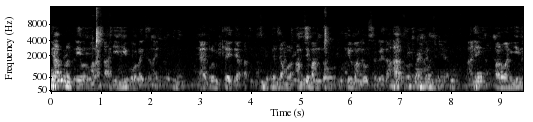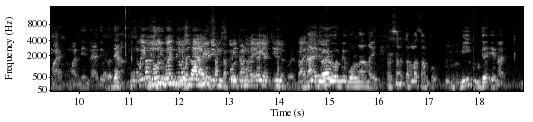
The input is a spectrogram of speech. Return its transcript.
या प्रक्रियेवर मला काहीही बोलायचं नाही. न्याय प्रविष्ट येते आता. त्याच्यामुळे आमचे बांधव वकील बांधव सगळे जाणार. आणि परवानगी मान्य न्यायदेवता देणार. दोन मुंबईची तीन जीवन दिवस जीवन जे लागली आहे ते समजा, विस्कळीत होऊ कोर्टानं नये याची. काही- काळजी न्यायदेवतेवर मी बोलणार नाही तर सरकारला सांगतो मी उद्या येणार आहे.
